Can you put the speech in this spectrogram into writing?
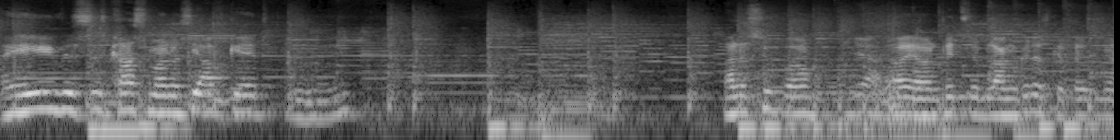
Hey, das ist krass, Mann, was hier abgeht. Alles super. Ja, ja, und blitzeblank, das gefällt mir.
